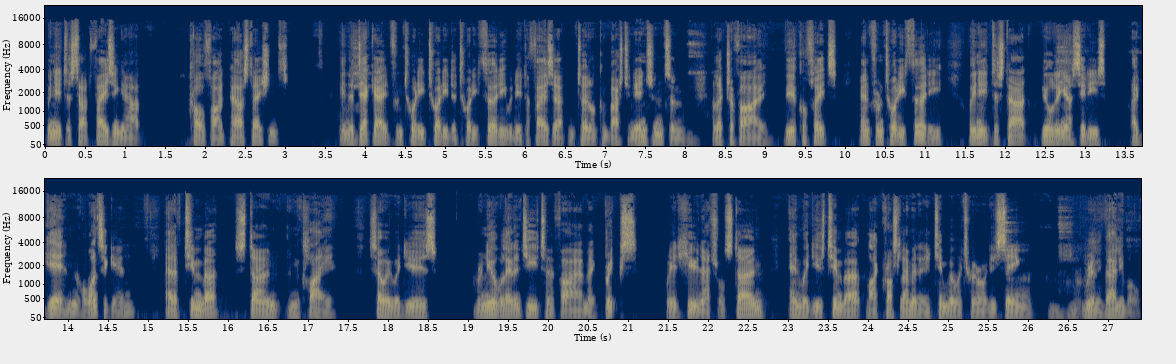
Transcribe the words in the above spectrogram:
we need to start phasing out coal-fired power stations." In the decade from 2020 to 2030, we need to phase out internal combustion engines and electrify vehicle fleets. And from 2030, we need to start building our cities again, or once again, out of timber, stone, and clay. So we would use renewable energy to fire make bricks. We'd hew natural stone, and we'd use timber like cross-laminated timber, which we're already seeing really valuable,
